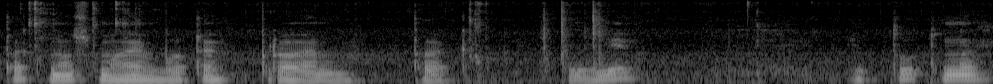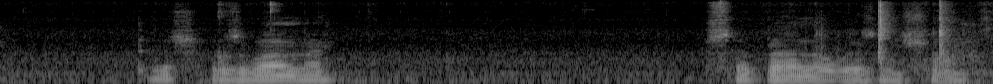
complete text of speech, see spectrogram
Так у нас має бути правильно. Так, є. І тут ми теж з вами все правильно визначили.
